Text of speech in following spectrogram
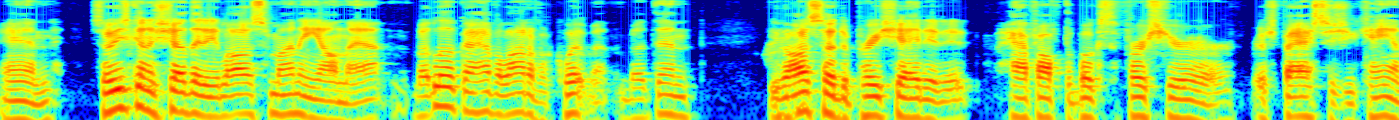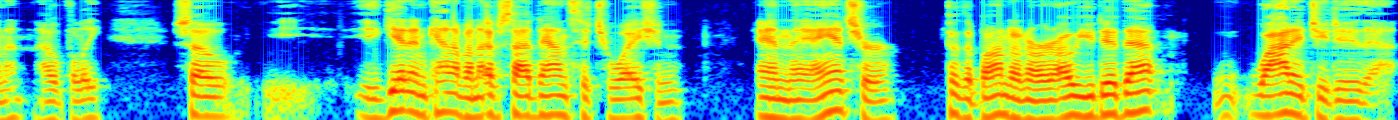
And so he's going to show that he lost money on that. But look, I have a lot of equipment, but then you've mm-hmm. also depreciated it half off the books the first year or as fast as you can, hopefully. So you get in kind of an upside down situation, and the answer to the bond owner, oh, you did that? Why did you do that?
